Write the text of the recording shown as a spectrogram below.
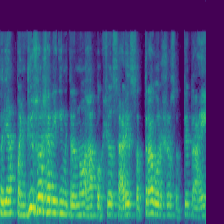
तर या पंचवीस वर्षापैकी मित्रांनो हा पक्ष साडे सतरा वर्ष सत्तेत आहे.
